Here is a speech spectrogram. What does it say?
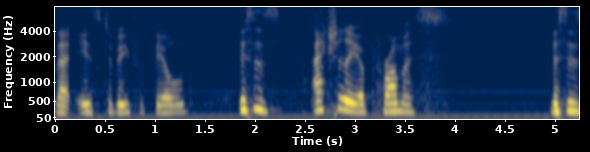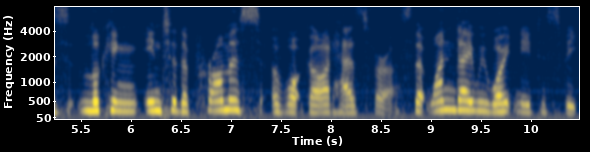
that is to be fulfilled, this is actually a promise. This is looking into the promise of what God has for us. That one day we won't need to speak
